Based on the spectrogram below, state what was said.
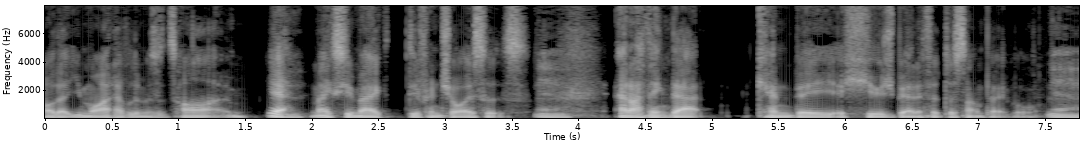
or that you might have limited time, yeah, makes you make different choices. yeah, And I think that can be a huge benefit to some people. yeah.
